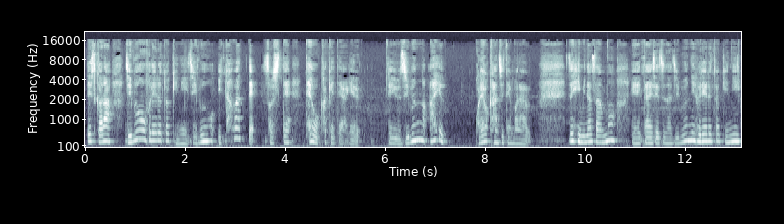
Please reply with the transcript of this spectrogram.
ですから自分を触れる時に自分をいたわってそして手をかけてあげるっていう自分の愛これを感じてもらう是非皆さんも、えー、大切な自分に触れる時に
